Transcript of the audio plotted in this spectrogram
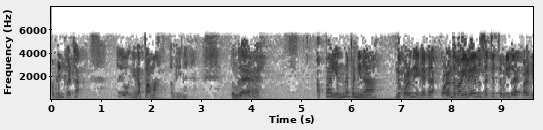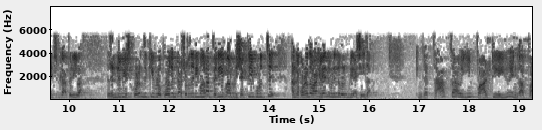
அப்படின்னு கேட்டா எங்க அப்பா அம்மா அப்படின்னு. உங்க அப்பா என்ன பண்ணினா? இந்த குழந்தைய கேட்கிற குழந்தை வாயிலேருந்து சத்தியத்தை வெளியில வளர்ச்சிருக்கா பெரியவா. ரெண்டு வயசு குழந்தைக்கு இவ்வளவு கோஜங்கா சொல்ல தெரியுமா? பெரியவா அப்படி சக்தியை கொடுத்து அந்த குழந்தை வாயிலேருந்து வெளியில வர முடியாது செய்தா. எங்க தாத்தாவையும் பாட்டியையும் எங்க அப்பா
